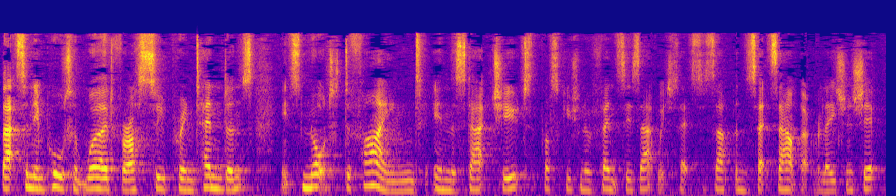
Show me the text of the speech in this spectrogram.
That's an important word for us superintendents. It's not defined in the statute, the Prosecution of Offences Act, which sets this up and sets out that relationship.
